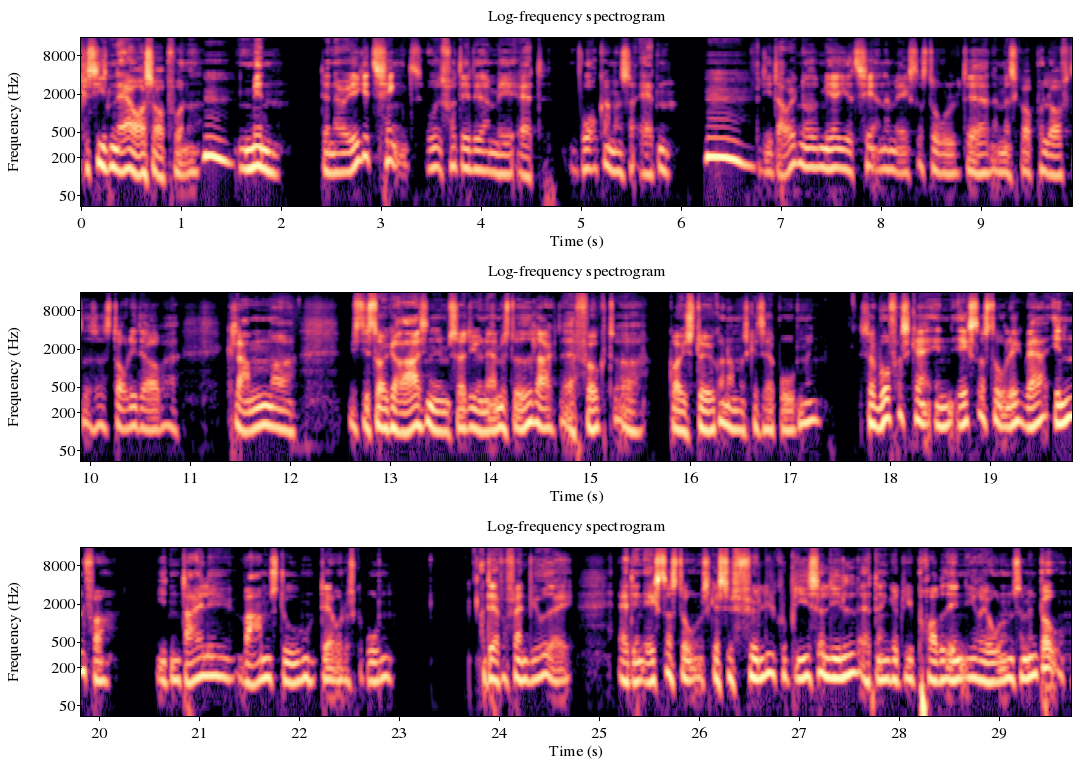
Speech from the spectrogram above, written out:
kan sige, den er også opfundet. Mm. Men den er jo ikke tænkt ud fra det der med, at hvor gør man så af den? Mm. Fordi der er jo ikke noget mere irriterende med ekstra stol. Det er, når man skal op på loftet, så står de deroppe og klamme, og hvis de står i garagen, så er de jo nærmest ødelagt af fugt og går i stykker, når man skal til at bruge dem. Ikke? Så hvorfor skal en ekstra stol ikke være indenfor i den dejlige varme stue, der hvor du skal bruge den? Og derfor fandt vi ud af, at en ekstra stol skal selvfølgelig kunne blive så lille, at den kan blive proppet ind i reolen som en bog.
